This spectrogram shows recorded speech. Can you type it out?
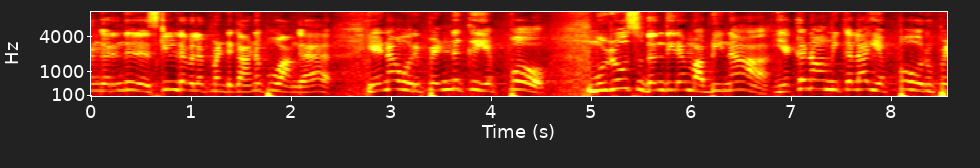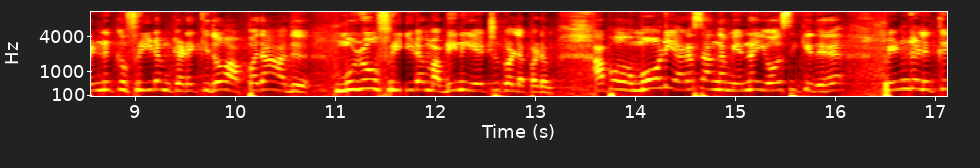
அங்கிருந்து ஸ்கில் டெவலப்மெண்ட்டுக்கு அனுப்புவாங்க. ஏன்னா ஒரு பெண்ணுக்கு எப்போ முழு சுதந்திரம் அப்படின்னா எக்கனாமிக்கலா எப்போ ஒரு பெண்ணுக்கு ஃப்ரீடம் கிடைக்குதோ அப்பதான் அது முழு ஃப்ரீடம் அப்படின்னு ஏற்றுக்கொள்ளப்படும். அப்போ மோடி அரசாங்கம் என்ன யோசிக்குது? பெண்களுக்கு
